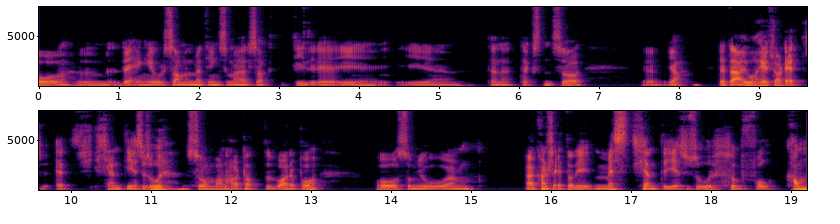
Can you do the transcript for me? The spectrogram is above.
og eh, det henger jo sammen med ting som er sagt tidligere i, i denne teksten. Så ja. Dette er jo helt klart et, et kjent Jesusord som man har tatt vare på, og som jo er kanskje et av de mest kjente Jesusord som folk kan.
